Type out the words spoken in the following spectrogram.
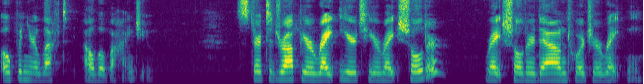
Open your left elbow behind you. Start to drop your right ear to your right shoulder. Right shoulder down towards your right knee.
